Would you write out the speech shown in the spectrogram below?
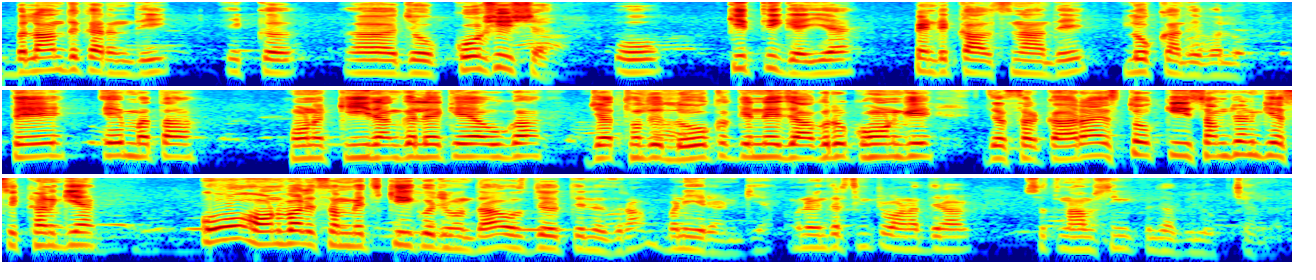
ਬੁਲੰਦ ਕਰਨ ਦੀ ਇੱਕ ਜੋ ਕੋਸ਼ਿਸ਼ ਹੈ, ਉਹ ਕੀਤੀ ਗਈ ਹੈ ਪਿੰਡ ਕਾਲਸਨਾ ਦੇ ਲੋਕਾਂ ਦੇ ਵੱਲੋਂ। ਤੇ ਇਹ ਮਤਾ ਹੁਣ ਕੀ ਰੰਗ ਲੈ ਕੇ ਆਊਗਾ? ਜਾਂ ਇੱਥੋਂ ਦੇ ਲੋਕ ਕਿੰਨੇ ਜਾਗਰੂਕ ਹੋਣਗੇ ਜਾਂ ਸਰਕਾਰਾਂ ਇਸ ਤੋਂ ਕੀ ਸਮਝਣਗੀਆਂ, ਸਿੱਖਣਗੀਆਂ? ਉਹ ਆਉਣ ਵਾਲੇ ਸਮੇਂ 'ਚ ਕੀ ਕੁਝ ਹੁੰਦਾ, ਉਸ ਦੇ ਉੱਤੇ ਨਜ਼ਰਾਂ ਬਣੀ ਰਹਿਣਗੀਆਂ। ਮਨਵਿੰਦਰ ਸਿੰਘ ਟਵਾਣਾ ਦੇ ਨਾਲ ਸਤਨਾਮ ਸਿੰਘ, ਪੰਜਾਬੀ ਲੋਕ ਚੈਨਲ।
